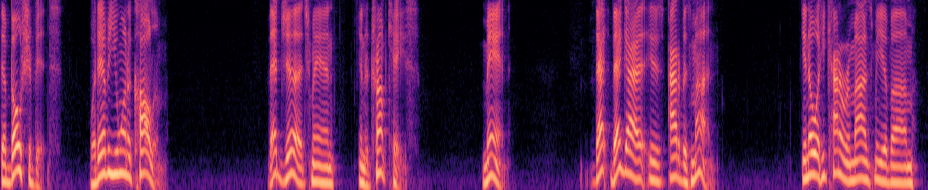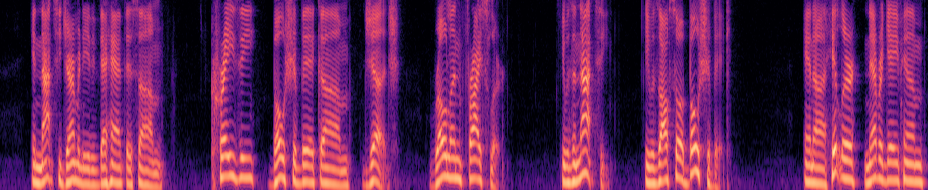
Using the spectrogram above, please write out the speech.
They're Bolsheviks, whatever you want to call them. That judge, man, in the Trump case, man, that that guy is out of his mind. You know what? He kind of reminds me of um in Nazi Germany they had this um crazy Bolshevik um judge Roland Freisler. He was a Nazi. He was also a Bolshevik. And uh, Hitler never gave him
